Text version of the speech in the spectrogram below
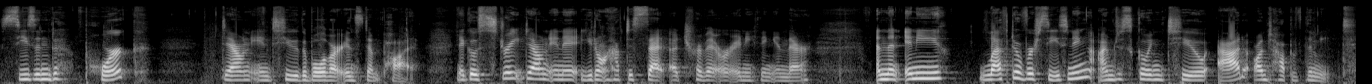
seasoned pork down into the bowl of our Instant Pot. And it goes straight down in it. You don't have to set a trivet or anything in there. And then any leftover seasoning, I'm just going to add on top of the meat.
